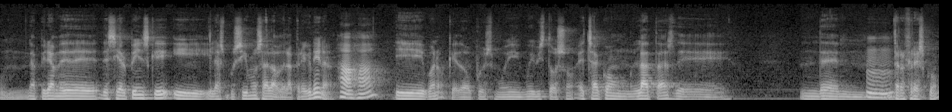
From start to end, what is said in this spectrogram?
una pirámide de, de Sierpinski y, y la expusimos al lado de la peregrina. Ajá. Y bueno, quedó pues muy, muy vistoso, hecha con latas de, de, de refresco.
